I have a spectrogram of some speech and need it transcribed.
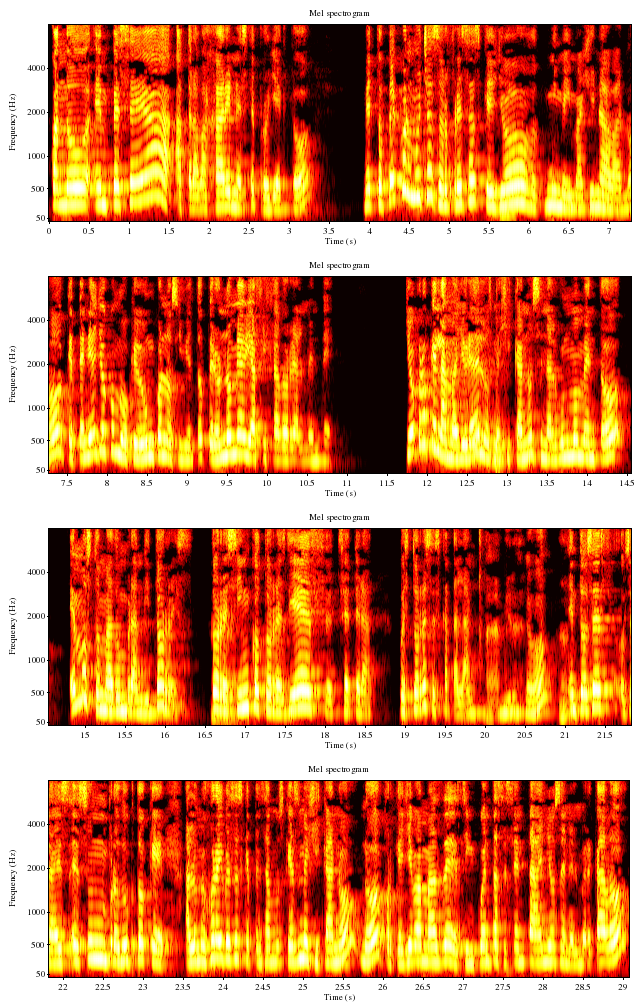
cuando empecé a, a trabajar en este proyecto, me topé con muchas sorpresas que yo ni me imaginaba, ¿no? Que tenía yo como que un conocimiento, pero no me había fijado realmente. Yo creo que la mayoría de los mexicanos en algún momento hemos tomado un brandy Torres, Torres 5, Torres 10, etcétera. Pues Torres es catalán. Ah, mira. ¿No? Ah. Entonces, o sea, es, es un producto que a lo mejor hay veces que pensamos que es mexicano, ¿no? Porque lleva más de 50, 60 años en el mercado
